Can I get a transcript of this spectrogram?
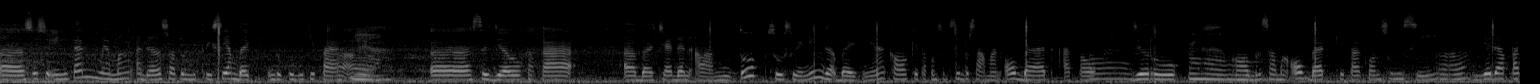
eh, susu ini kan memang adalah suatu nutrisi yang baik untuk tubuh kita. Iya. Eh, sejauh kakak eh, baca dan alami tuh susu ini nggak baiknya kalau kita konsumsi bersamaan obat atau jeruk. Oh. kalau bersama obat kita konsumsi Heeh. dia dapat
